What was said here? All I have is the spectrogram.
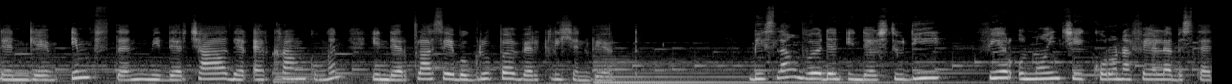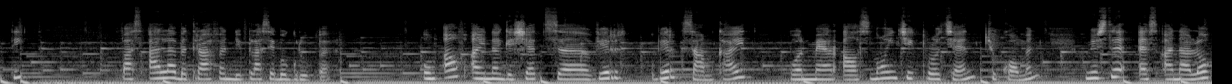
den Geimpften mit der Zahl der Erkrankungen in der Placebo-Gruppe verglichen wird. Bislang wurden in der Studie 94 Corona-Fälle bestätigt, fast alle betrafen die Placebo-Gruppe. Um auf eine geschätzte Wir Wirksamkeit von mehr als 90 Prozent zu kommen, müsste es analog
